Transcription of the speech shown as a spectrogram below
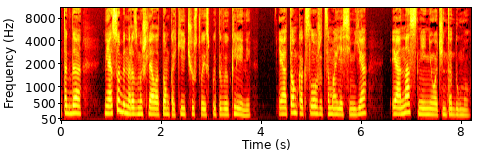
тогда не особенно размышлял о том, какие чувства испытываю к Лене, и о том, как сложится моя семья, и о нас с ней не очень-то думал.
